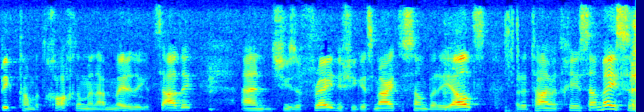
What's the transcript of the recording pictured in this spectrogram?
big Talmud Chacham, and I made it a tzaddik. And she's afraid if she gets married to somebody else, by the time of Chiyas Mason,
